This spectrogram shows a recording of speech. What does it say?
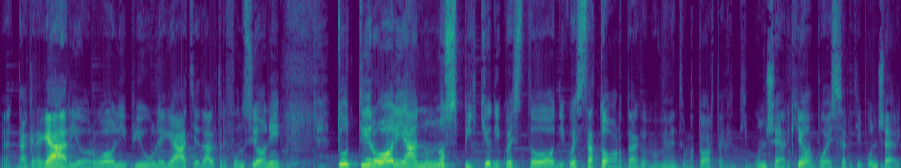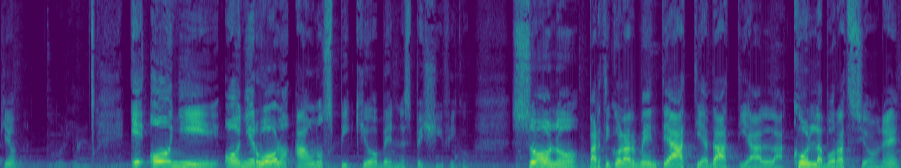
eh, d'aggregario, ruoli più legati ad altre funzioni. Tutti i ruoli hanno uno spicchio di, questo, di questa torta, ovviamente una torta che è tipo un cerchio, può essere tipo un cerchio, e ogni, ogni ruolo ha uno spicchio ben specifico. Sono particolarmente atti adatti alla collaborazione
